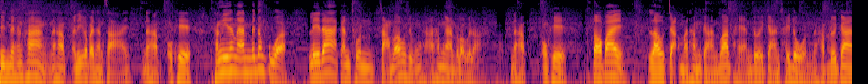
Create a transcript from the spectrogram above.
บินไปข้างๆนะครับ อันนี้ก็ไปทางซ้ายนะครับโอเค ทั้งนี้ทั้งนั้นไม่ต้องกลัวเรดาร์กันชน 360 องศาทำงานตลอดเวลานะครับโอเค ต่อไปเราจะมาทำการวาดแผนโดยการใช้โดรนนะครับ โดยการ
